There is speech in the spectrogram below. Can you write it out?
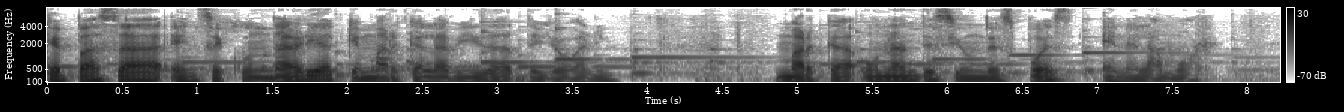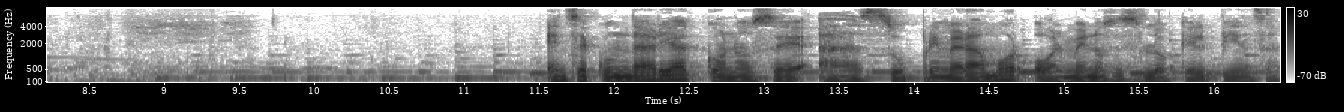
¿Qué pasa en secundaria que marca la vida de Giovanni? Marca un antes y un después en el amor. En secundaria conoce a su primer amor, o al menos es lo que él piensa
